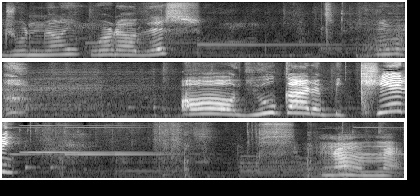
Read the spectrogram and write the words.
Jordan really? Word of this? Oh, you gotta be kidding. Now I'm mad.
